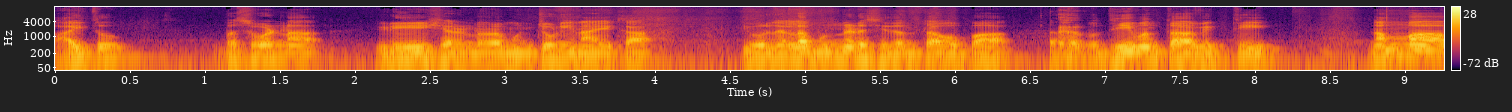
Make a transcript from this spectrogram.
ಆಯಿತು. ಬಸವಣ್ಣ ಇಡೀ ಶರಣರ ಮುಂಚೂಣಿ ನಾಯಕ, ಇವ್ರನ್ನೆಲ್ಲ ಮುನ್ನಡೆಸಿದಂಥ ಒಬ್ಬ ಧೀಮಂತ ವ್ಯಕ್ತಿ. ನಮ್ಮ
